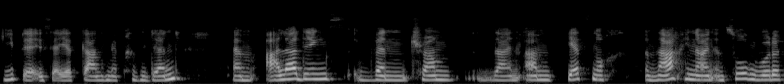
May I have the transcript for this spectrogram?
gibt? Er ist ja jetzt gar nicht mehr Präsident. Ähm, allerdings, wenn Trump sein Amt jetzt noch im Nachhinein entzogen würde,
